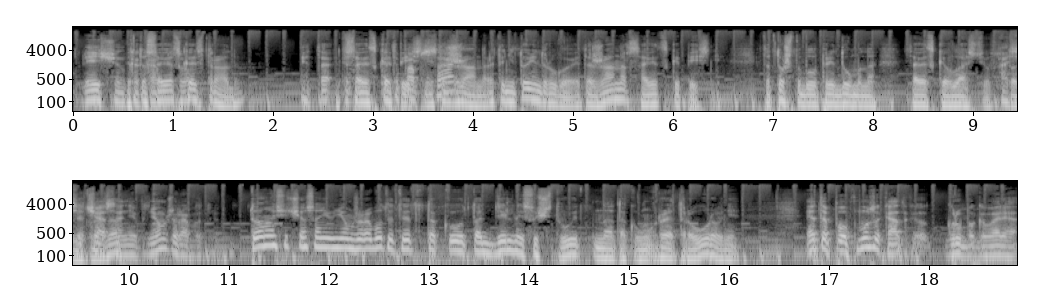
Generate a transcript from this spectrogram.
кто? Лещенко. Это Кобзон. советская эстрада. Это, Это советская это песня, попса? это жанр. Это не то, ни другое. Это жанр советской песни. Это то, что было придумано советской властью А сейчас назад. они в нем же работают? Да, сейчас они в нем же работают, и это так вот отдельно и существует на таком ретро-уровне. Это поп-музыка, грубо говоря,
